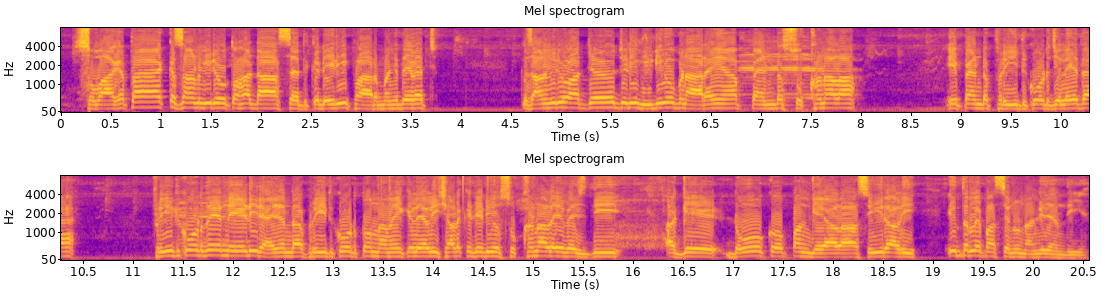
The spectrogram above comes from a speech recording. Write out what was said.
ਸਵਾਗਤ ਹੈ ਕਿਸਾਨ ਵੀਰੋ ਤੁਹਾਡਾ ਸਿੱਧਕ ਡੇਰੀ ਫਾਰਮਿੰਗ ਦੇ ਵਿੱਚ। ਕਿਸਾਨ ਵੀਰੋ, ਅੱਜ ਜਿਹੜੀ ਵੀਡੀਓ ਬਣਾ ਰਹੇ ਆ ਪਿੰਡ ਸੁਖਣ ਵਾਲਾ, ਇਹ ਪਿੰਡ ਫਰੀਦਕੋਟ ਜ਼ਿਲ੍ਹੇ ਦਾ ਫਰੀਦਕੋਟ ਦੇ ਨੇੜ ਹੀ ਰਹਿ ਜਾਂਦਾ, ਫਰੀਦਕੋਟ ਤੋਂ ਨਵੇਂ ਕਿਲੇ ਵਾਲੀ ਸੜਕ ਜਿਹੜੀ ਉਹ ਸੁਖਣ ਵਾਲੇ ਵਿੱਚ ਦੀ ਅੱਗੇ ਡੋਕ ਭੰਗੇ ਵਾਲਾ, ਸੀਰ ਵਾਲੀ ਇਧਰਲੇ ਪਾਸੇ ਨੂੰ ਲੰਘ ਜਾਂਦੀ ਹੈ।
